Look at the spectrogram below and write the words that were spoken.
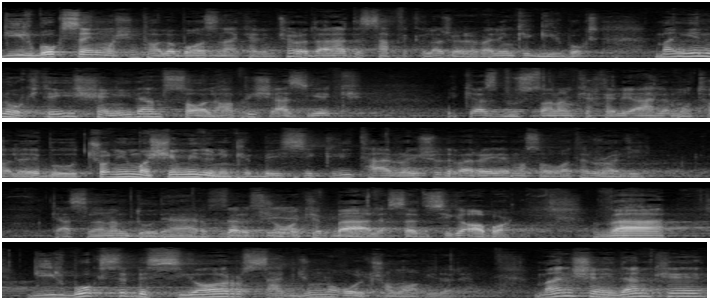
گیربکس این ماشین تا حالا باز نکردیم. چرا؟ در حد صفحه کلاج آره ولی اینکه گیربکس من یه نکته ای شنیدم سالها پیش از یک یکی از دوستانم که خیلی اهل مطالعه بود. چون این ماشین می‌دونین که بیسیکلی طراحی شده برای مسابقات رالی که اصلا هم دو در بود. 131. شما که بله 131 آبار و گیربکس بسیار سگجون و قلچماقی داره. من شنیدم که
